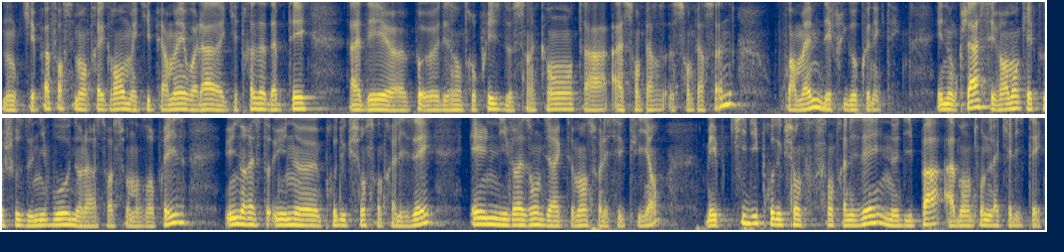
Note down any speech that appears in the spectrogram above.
donc qui est pas forcément très grand, mais qui permet, voilà, qui est très adapté à des, euh, des entreprises de 50 à, à 100, 100, personnes, voire même des frigos connectés. Et donc là, c'est vraiment quelque chose de niveau dans la restauration d'entreprise, une, une euh, production centralisée et une livraison directement sur les sites clients. Mais qui dit production centralisée ne dit pas abandon de la qualité.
